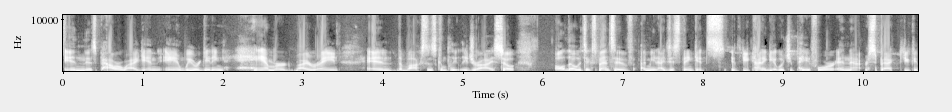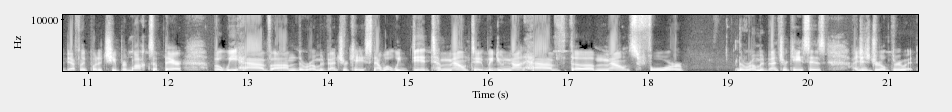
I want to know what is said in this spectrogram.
in this Power Wagon and we were getting hammered by rain and the box is completely dry. So although it's expensive, I mean, I just think it's, it, you kind of get what you pay for in that respect. You could definitely put a cheaper box up there, but we have um, the Roam Adventure case. Now, what we did to mount it, we do not have the mounts for the Roam Adventure cases, I just drilled through it.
